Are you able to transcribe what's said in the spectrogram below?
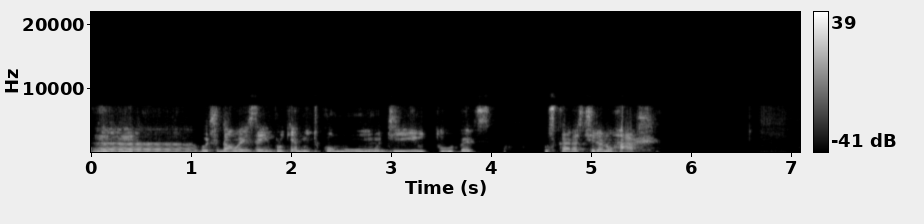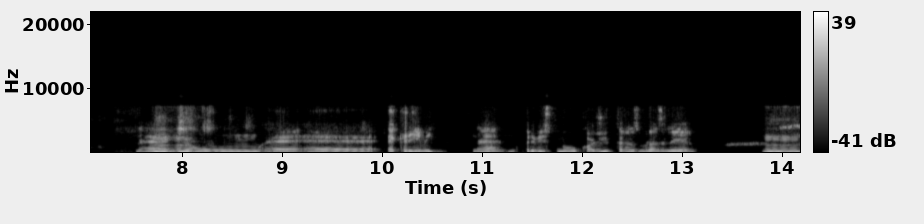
Uhum. Uh, vou te dar um exemplo que é muito comum de YouTubers, os caras tirando racha. Né? Uhum. Então, é, é, é, crime, né? Previsto no Código de Trânsito Brasileiro. Uhum.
